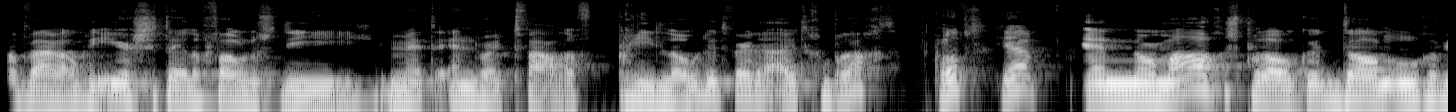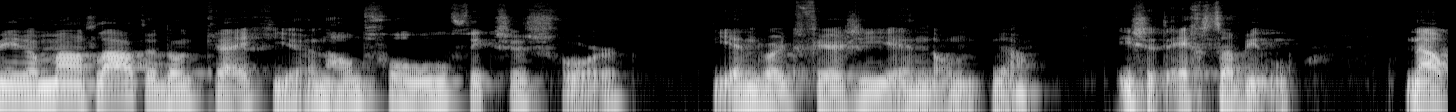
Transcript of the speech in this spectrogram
Dat waren ook de eerste telefoons die met Android 12 preloaded werden uitgebracht. Klopt, ja. En normaal gesproken, dan ongeveer een maand later, dan krijg je een handvol fixes voor die Android-versie en dan ja, is het echt stabiel. Nou,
